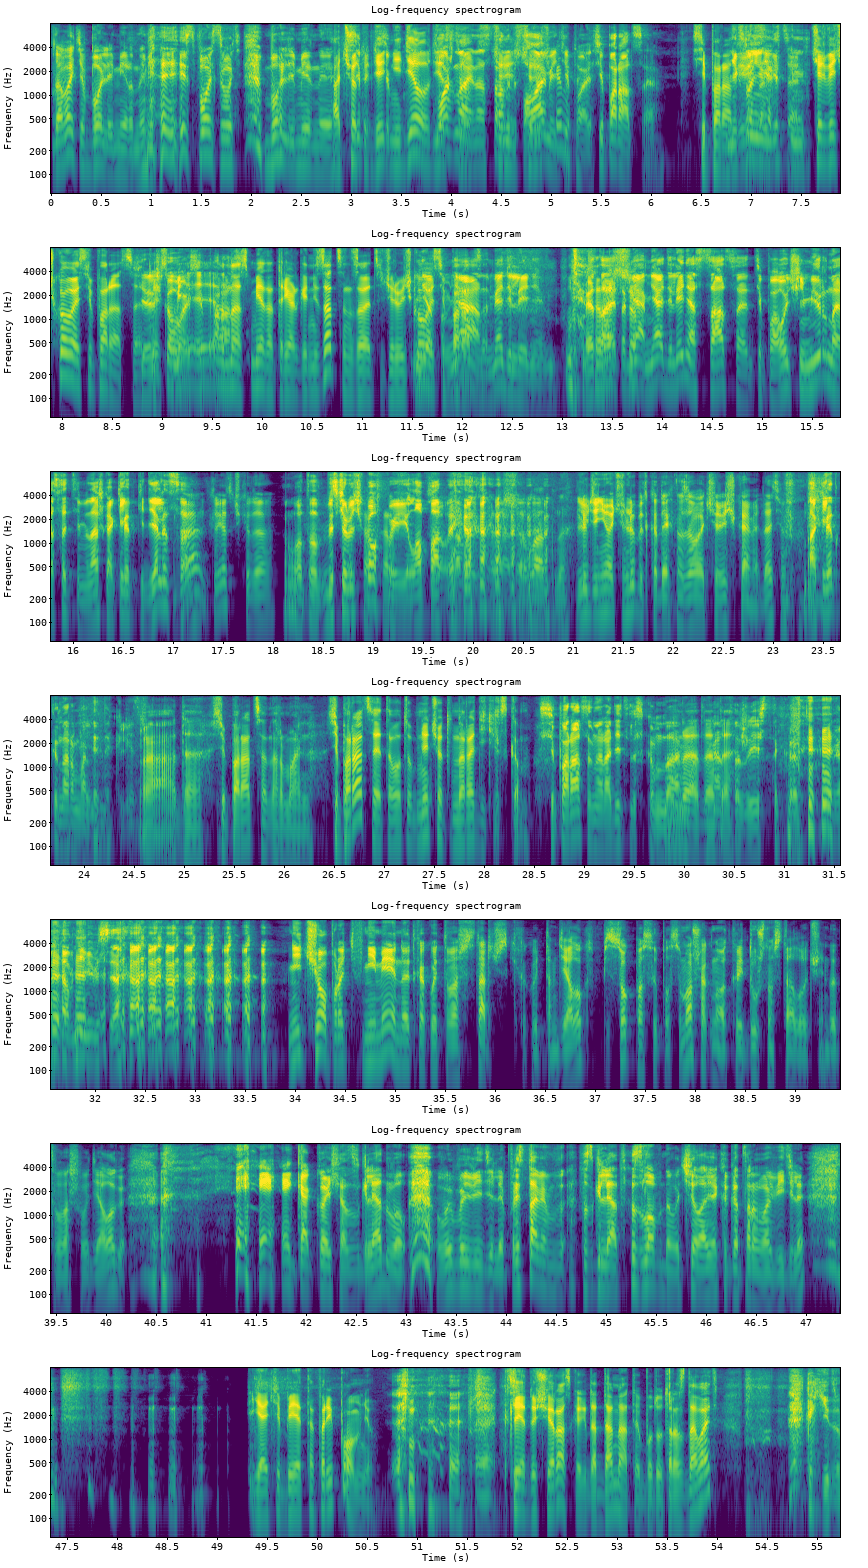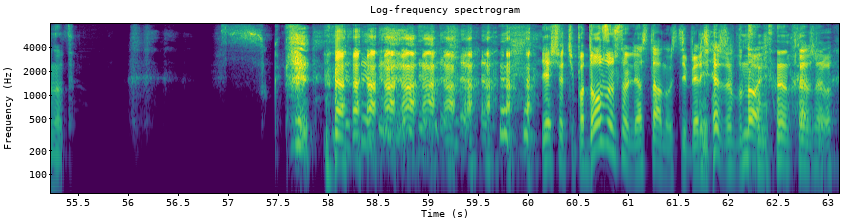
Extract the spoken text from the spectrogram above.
Давайте более мирными использовать более мирные. А что ты де- тип- не делал в детстве Можно иностранными с словами, типа сепарация. Сепарация. Никто не говорит... Червячковая сепарация. Есть Червячковая ме- э, сепарация. У нас метод реорганизации называется червячковая Нет, у меня, у сепарация. меня деление. Это, это у, меня, у меня деление ассоциация, типа, очень мирная с этими, знаешь, как клетки Да, делятся. клеточки, да. Вот, вот без червячков Хорошо, и лопаты. Давай, Хорошо, ладно. Люди не очень любят, когда их называют червячками, да? типа? А клетка нормально. Да. А, да, сепарация нормально. Сепарация это вот у меня что-то на родительском. Сепарация на родительском, да. Да, да, да. тоже есть такое. Обнимемся. Ничего против не имею, но это какой-то ваш старческий какой-то там диалог. Песок посыпался. Можешь окно открыть? Душно стало очень до этого вашего диалога. Какой сейчас взгляд был, вы бы видели. Представим взгляд злобного человека, которого видели. Я тебе это припомню. В следующий раз, когда донаты будут раздавать, Какие донаты? Я что, типа должен, что ли, останусь теперь? Я же в ноль хожу.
